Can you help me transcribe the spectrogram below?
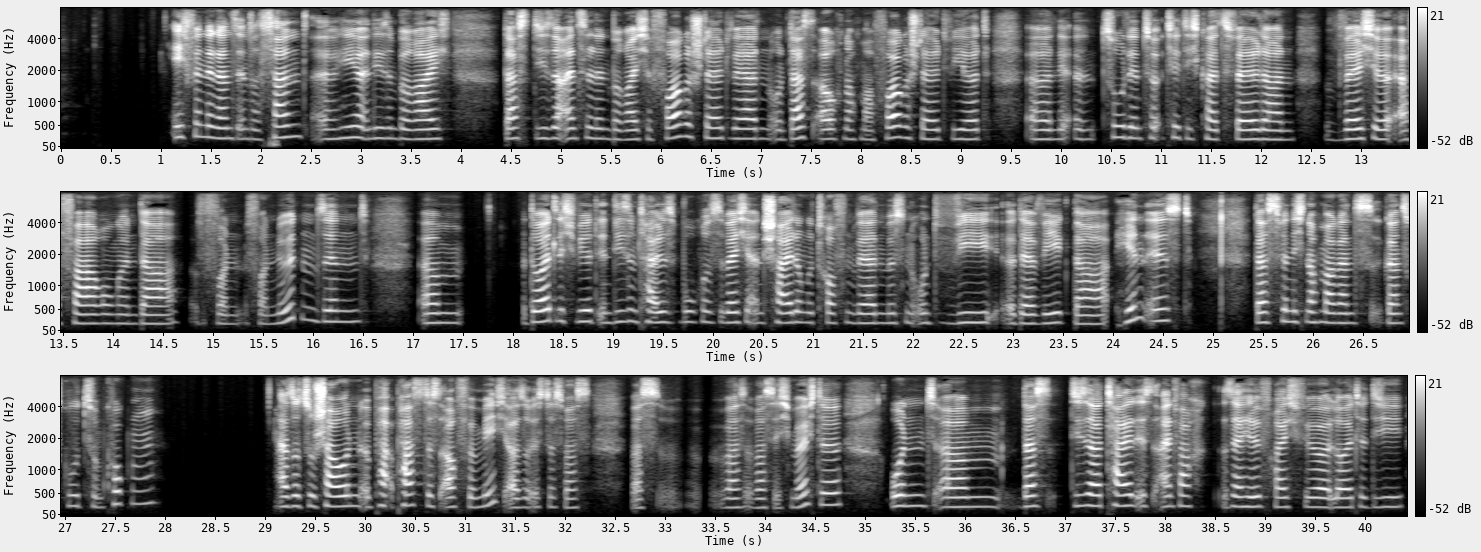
Ich finde ganz interessant äh, hier in diesem Bereich, dass diese einzelnen Bereiche vorgestellt werden und das auch nochmal vorgestellt wird äh, ne, äh, zu den T Tätigkeitsfeldern, welche Erfahrungen da von, vonnöten sind. Ähm, deutlich wird in diesem Teil des Buches, welche Entscheidungen getroffen werden müssen und wie äh, der Weg dahin ist. Das finde ich nochmal ganz, ganz gut zum Gucken. Also zu schauen, äh, pa passt es auch für mich? Also ist das was, was, was, was ich möchte? Und ähm, das, dieser Teil ist einfach sehr hilfreich für Leute, die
